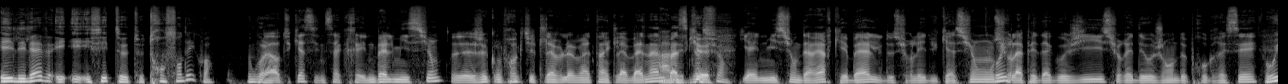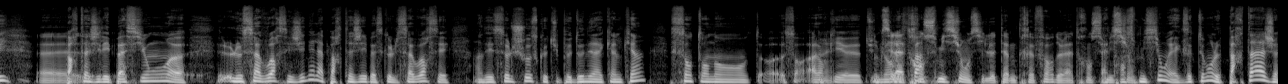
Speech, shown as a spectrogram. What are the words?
et l'élève et, et essayer de te, te transcender, quoi. Donc Voilà, voilà. en tout cas, c'est une sacrée, une belle mission. Je comprends que tu te lèves le matin avec la banane Ah, parce que il y a une mission derrière qui est belle de, sur l'éducation, Oui. sur la pédagogie, sur aider aux gens de progresser. Oui. Euh, Partager les passions. euh, le savoir, c'est génial à partager parce que le savoir, c'est un des seules choses que tu peux donner à quelqu'un sans t'en en. sans- alors Ouais. que euh, tu ne c'est la pas. transmission aussi, le thème très fort de la La transmission. transmission, exactement, le partage.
